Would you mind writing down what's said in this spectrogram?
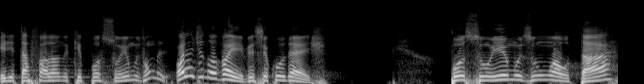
Ele está falando que possuímos. Vamos, olha de novo aí, versículo 10. Possuímos um altar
